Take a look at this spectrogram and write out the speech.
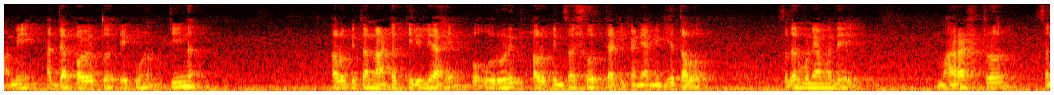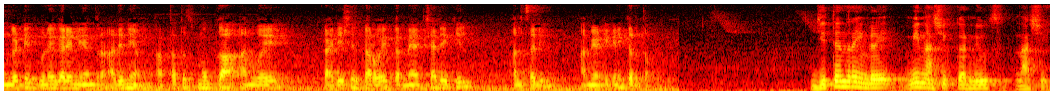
आम्ही अद्याप पावेतो एकूण तीन आरोपितांना अटक केलेली आहे व उर्वरित आरोपींचा शोध त्या ठिकाणी आम्ही घेत आहोत. सदर गुन्ह्यामध्ये महाराष्ट्र संघटित गुन्हेगारी नियंत्रण अधिनियम अर्थातच मुक्का अन्वये कायदेशीर कारवाई करण्याच्या देखील हालचाली आम्ही या ठिकाणी करत आहोत. जितेंद्र इंगळे मी नाशिककर न्यूज नाशिक.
